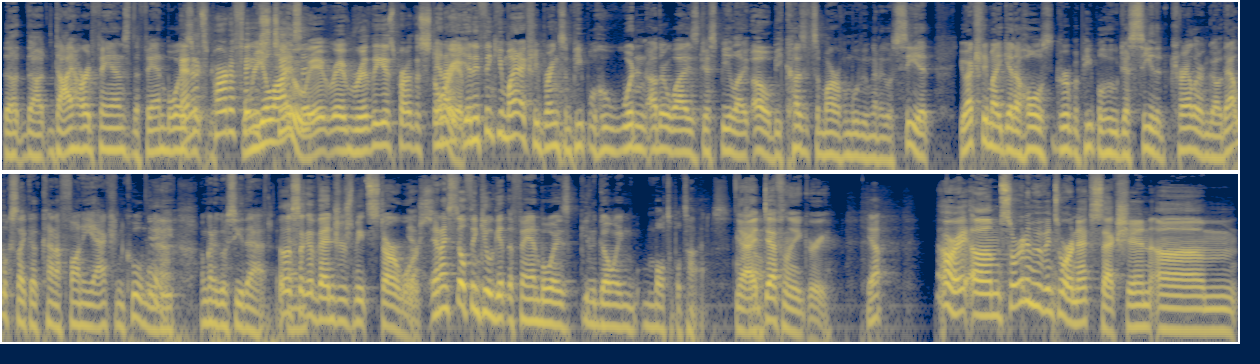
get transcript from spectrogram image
The the diehard fans, the fanboys, and it's part of Phase realize Two. It. It. It, really is part of the And I, story. and I think you might actually bring some people who wouldn't otherwise just be like, oh, because it's a Marvel movie, I'm going to go see it. You actually might get a whole group of people who just see the trailer and go, that looks like a kind of funny action, cool movie. Yeah. I'm going to go see that. it looks and, like Avengers meets Star Wars. and I still think you'll get the fanboys going multiple times. Yeah, I definitely agree. Yep. All right, um, so we're gonna move into our next section. Um,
